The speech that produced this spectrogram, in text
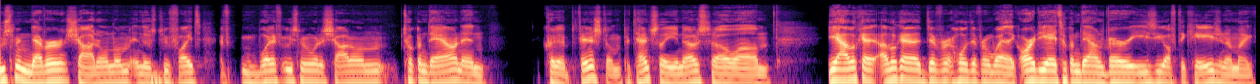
Usman never shot on him in those two fights. If, what if Usman would have shot on him, took him down, and could have finished him potentially? You know, so. um yeah, I look at I look at it a different whole different way. Like RDA took him down very easy off the cage, and I'm like,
